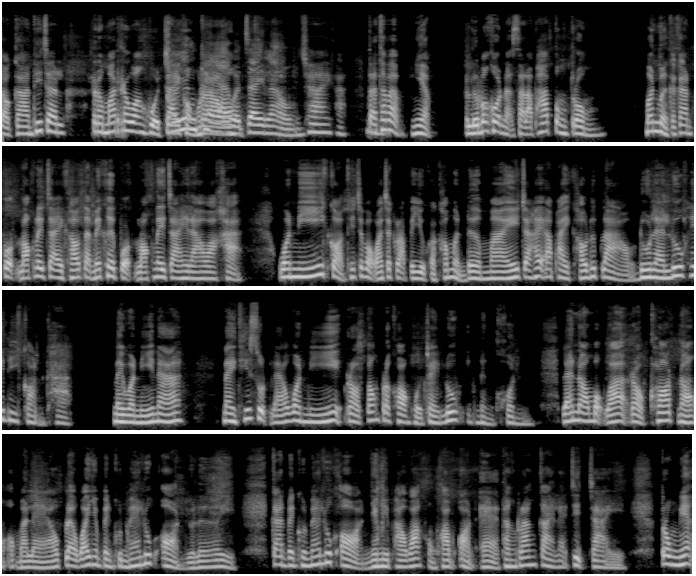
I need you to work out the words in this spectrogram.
ต่อการที่จะระมัดระวังหัวใจเขายัของแคเราร์หัวใจเราใช่ค่ะ แต่ถ้าแบบเงียบหรือบางคนอะสารภาพตรงๆ มันเหมือนกับการปลดล็อกในใจเขาแต่ไม่เคยปลดล็อกในใจเราอะค่ะ วันนี้ก่อนที่จะบอกว่าจะกลับไปอยู่กับเขาเหมือนเดิมไหมจะให้อภัยเขาหรือเปล่า ดูแลลูกให้ดีก่อนค่ะ ในวันนี้นะ ในที่สุดแล้ววันนี้เราต้องประคองหัวใจลูกอีกหนึ่งคน และน้องบอกว่าเราคลอดน้องออกมาแล้ว แปลว่ายังเป็นคุณแม่ลูกอ่อนอยู่เลย การเป็นคุณแม่ลูกอ่อนยังมีภาวะของความอ่อนแอทั้งร่างกายและจิตใจ ตรงเนี้ย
